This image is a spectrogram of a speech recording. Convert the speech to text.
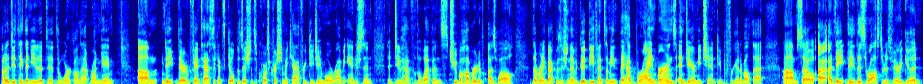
but I do think they needed to, to work on that run game. Um, they they're fantastic at skill positions. Of course, Christian McCaffrey, DJ Moore, Robbie Anderson. They do have the weapons. Chuba Hubbard as well. The running back position. They have a good defense. I mean, they have Brian Burns and Jeremy Chinn. People forget about that. Um, so I, I they, they, this roster is very good,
